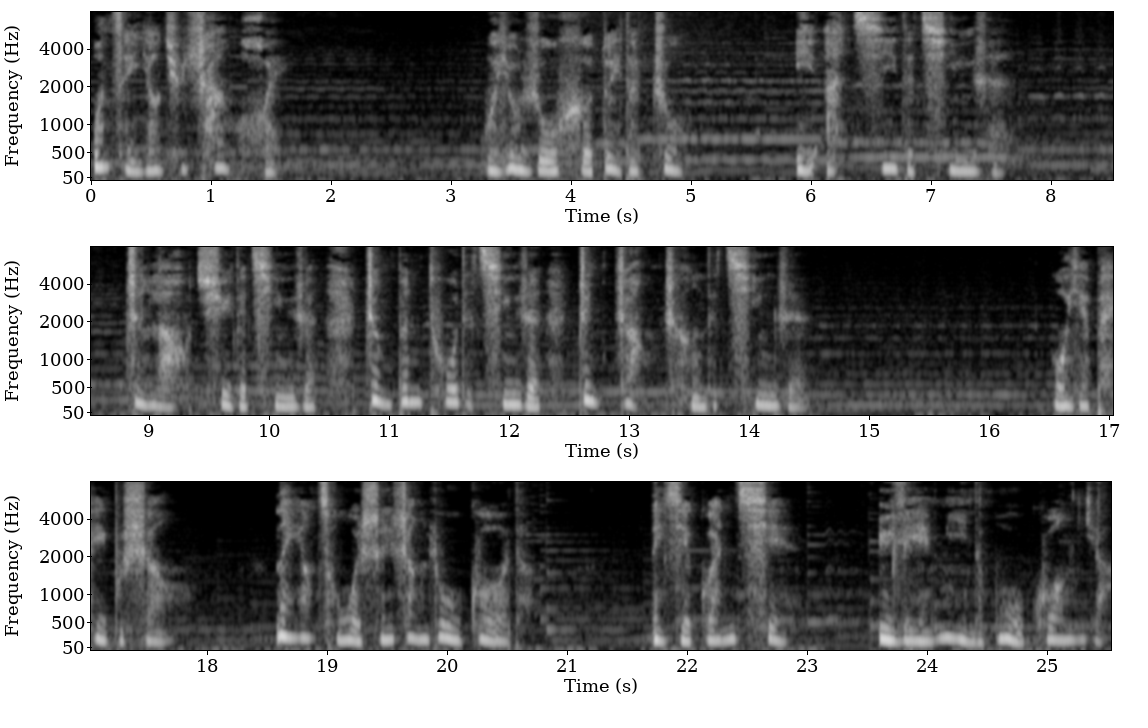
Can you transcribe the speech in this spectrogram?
我怎样去忏悔？我又如何对得住已安息的亲人？正老去的亲人，正奔突的亲人，正长成的亲人，我也配不上那样从我身上路过的那些关切与怜悯的目光呀。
